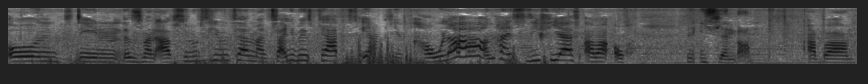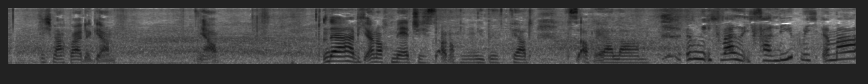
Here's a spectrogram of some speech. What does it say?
und den, das ist mein absolutes Lieblingspferd. Mein zweites Lieblingspferd ist eher ein bisschen fauler und heißt Sifia, ist aber auch ein Isländer. Aber ich mag beide gern. Ja. Und dann habe ich auch noch Magic, ist auch noch ein Lieblingspferd. Das ist auch eher lahm. Irgendwie, ich weiß ich verliebe mich immer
